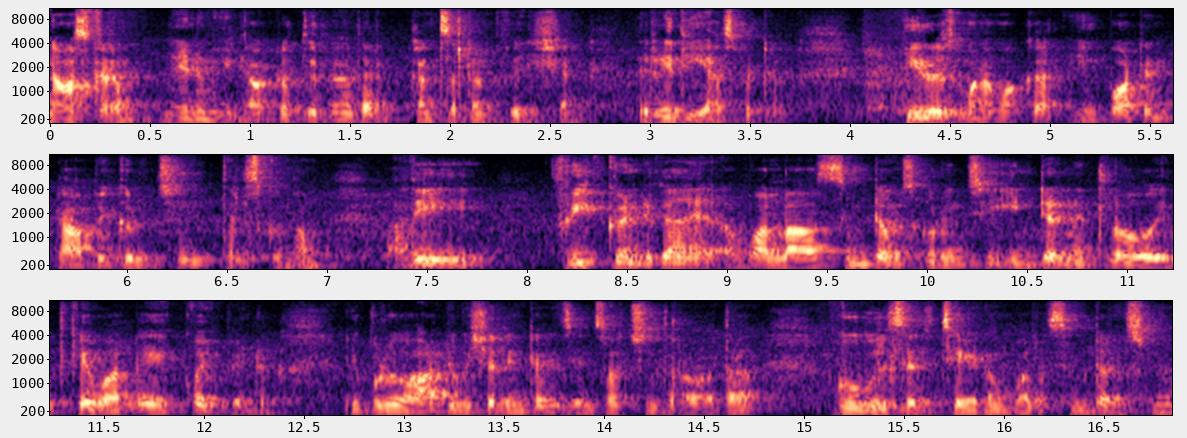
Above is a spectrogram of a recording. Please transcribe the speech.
నమస్కారం. నేను మీ doctor Tirunathar consultant physician Reethi hospital. ఈరోజు మనం ఒక ఇంపార్టెంట్ టాపిక్ గురించి తెలుసుకుందాం. అది ఫ్రీక్వెంట్గా వాళ్ళ సిమ్టమ్స్ గురించి ఇంటర్నెట్లో ఎతికే వాళ్ళే ఎక్కువైపోయారు ఇప్పుడు ఆర్టిఫిషియల్ ఇంటెలిజెన్స్ వచ్చిన తర్వాత గూగుల్ సెర్చ్ చేయడం వాళ్ళ సిమ్టమ్స్ను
